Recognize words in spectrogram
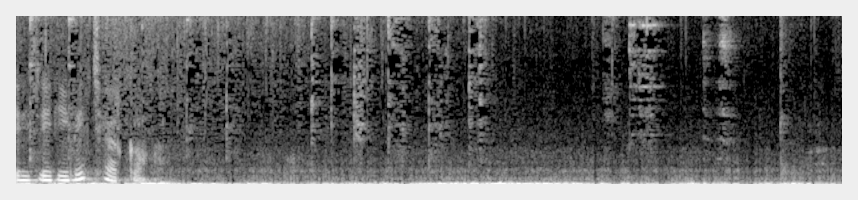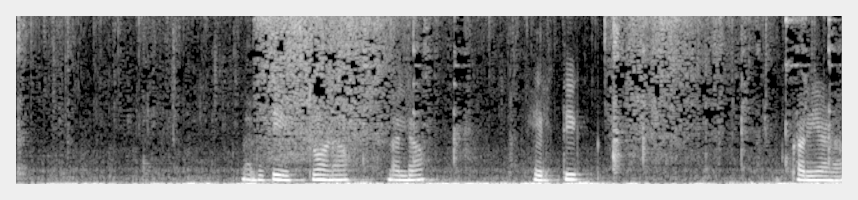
എരിശ്ശേരിയിൽ ചേർക്കുക. നല്ല ടേസ്റ്റുമാണ് നല്ല ഹെൽത്തി കറിയാണ്.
